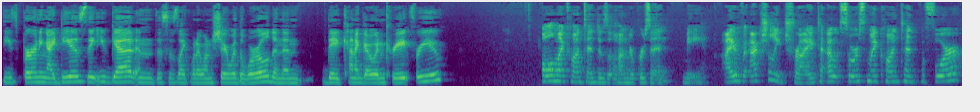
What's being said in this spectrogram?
these burning ideas that you get and this is like what I want to share with the world? And then they kind of go and create for you? All my content is 100% me. I've actually tried to outsource my content before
